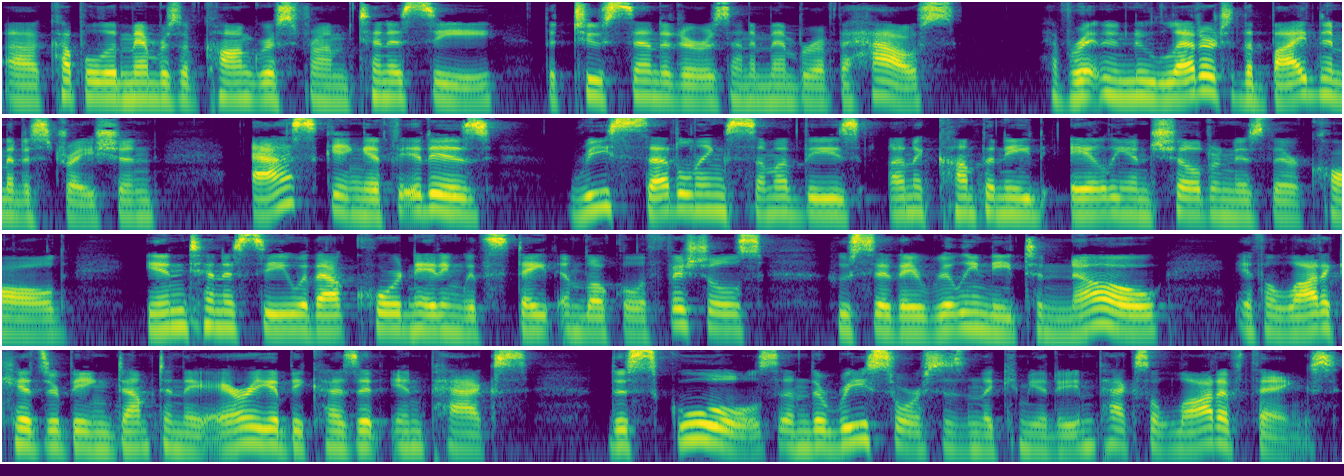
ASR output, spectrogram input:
a couple of members of Congress from Tennessee, the two senators and a member of the House, have written a new letter to the Biden administration asking if it is resettling some of these unaccompanied alien children, as they're called, in Tennessee without coordinating with state and local officials who say they really need to know if a lot of kids are being dumped in their area because it impacts the schools and the resources in the community, it impacts a lot of things.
